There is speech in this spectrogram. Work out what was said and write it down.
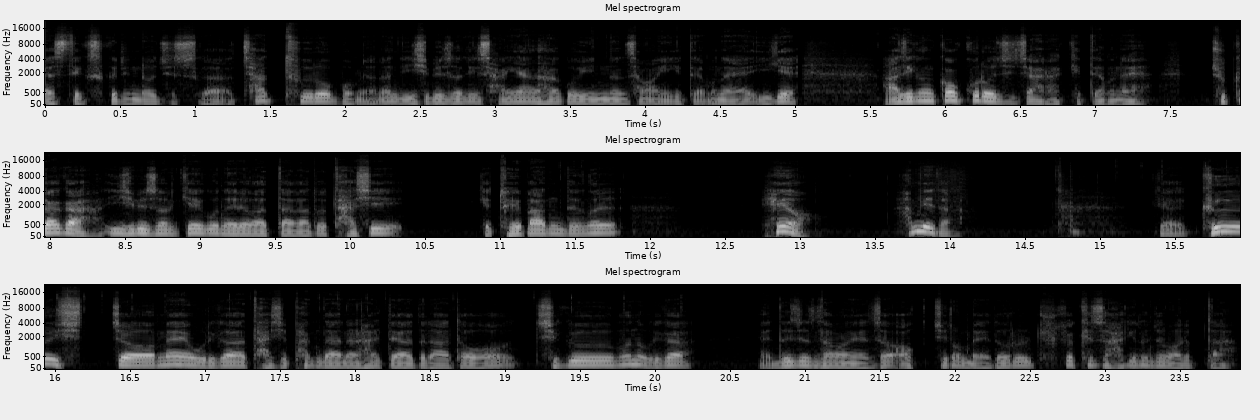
STX 그린 로지스가 차트로 보면은 21선이 상향하고 있는 상황이기 때문에 이게 아직은 거꾸로 지지 않았기 때문에 주가가 21선 깨고 내려갔다가도 다시 이렇게 되반등을 해요. 합니다. 그러니까 그 시점에 우리가 다시 판단을 할 때 하더라도 지금은 우리가 늦은 상황에서 억지로 매도를 추격해서 하기는 좀 어렵다.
